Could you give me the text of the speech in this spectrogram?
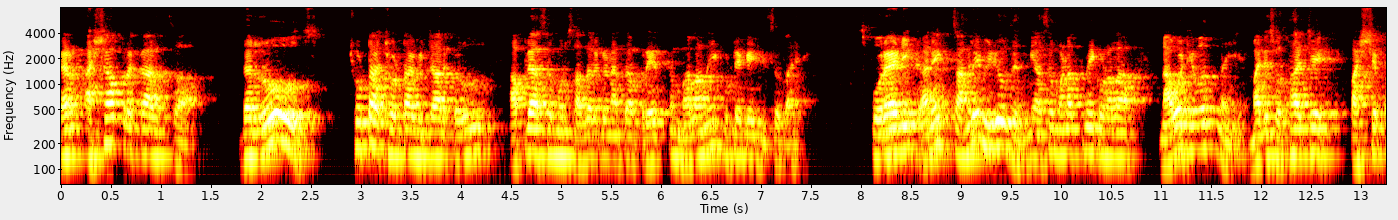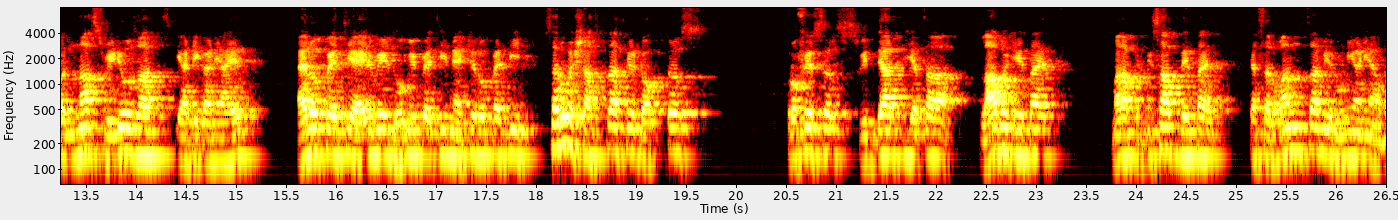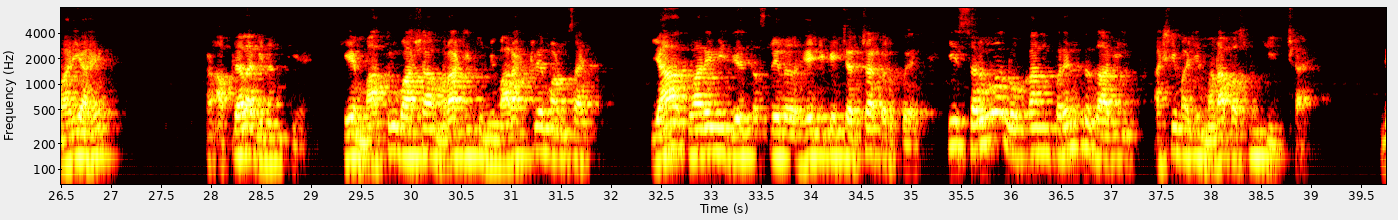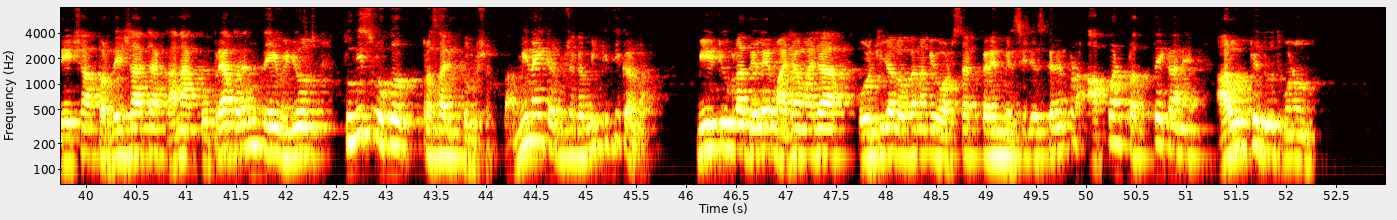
कारण अशा प्रकारचा दररोज छोटा छोटा विचार करून आपल्यासमोर सादर करण्याचा प्रयत्न मला नाही कुठे काही दिसत आहे. स्पोरॅडिक अनेक चांगले व्हिडिओज आहेत. मी असं म्हणत नाही कोणाला नावं ठेवत नाही माझे स्वतःचे पाचशे पन्नास व्हिडिओज आज या ठिकाणी आहेत. ॲलोपॅथी आयुर्वेद होमिओपॅथी नॅचरोपॅथी सर्व शास्त्रातील डॉक्टर्स प्रोफेसर्स विद्यार्थी याचा लाभ घेत आहेत. मला प्रतिसाद देत आहेत. त्या सर्वांचा मी ऋणी आणि आभारी आहे. पण आपल्याला विनंती आहे की हे मातृभाषा मराठी तुम्ही महाराष्ट्रीयन माणूस आहे. याद्वारे मी देत असलेलं हे जे काही चर्चा करतोय ही सर्व लोकांपर्यंत जावी अशी माझी मनापासूनची इच्छा आहे. देशा परदेशाच्या कानाकोपऱ्यापर्यंत हे व्हिडिओज तुम्हीच लोक प्रसारित करू शकता. मी नाही करू शकत मी किती करणार? मी युट्यूबला दिले माझ्या माझ्या ओळखीच्या लोकांना मी व्हॉट्सअप करेन मेसेजेस करेन पण आपण प्रत्येकाने आरोग्य दूत म्हणून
